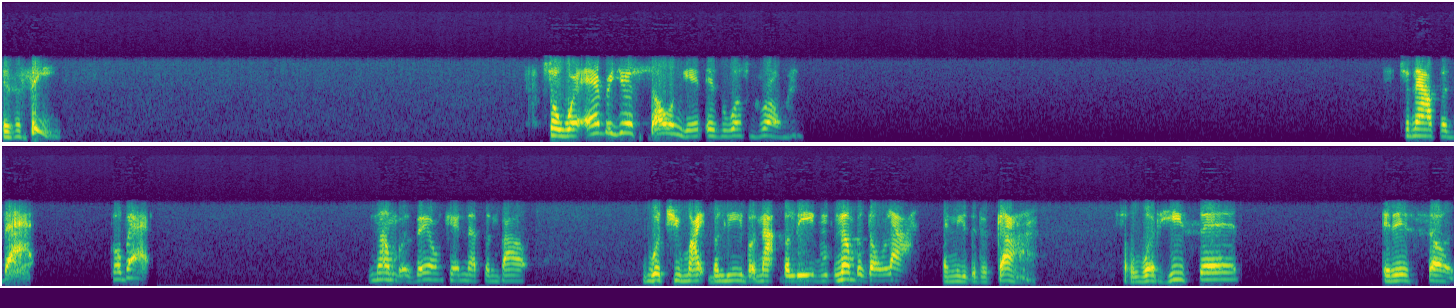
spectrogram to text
Is a seed. So wherever you're sowing it is what's growing. So now for that, go back. Numbers, they don't care nothing about what you might believe or not believe. Numbers don't lie, and neither does God. So what he said, it is so.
